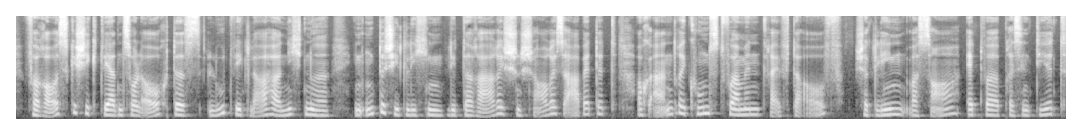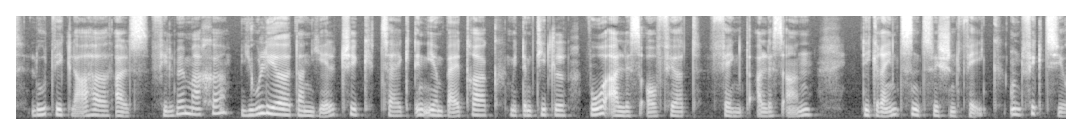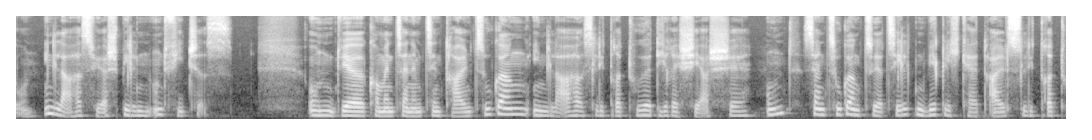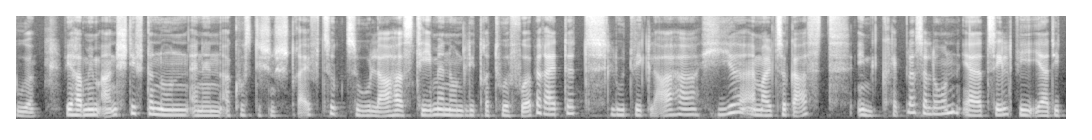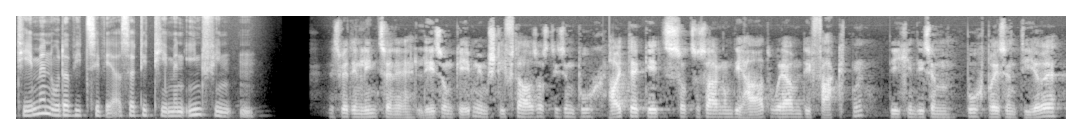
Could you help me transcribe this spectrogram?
Vorausgeschickt werden soll auch, dass Ludwig Laha nicht nur in unterschiedlichen literarischen Genres arbeitet, auch andere Kunstformen greift er auf. Jacqueline Vassin etwa präsentiert Ludwig Laha als Filmemacher. Julia Danielczyk zeigt in ihrem Beitrag mit dem Titel Wo alles aufhört, fängt alles an die Grenzen zwischen Fake und Fiktion in Lahas Hörspielen und Features. Und wir kommen zu einem zentralen Zugang in Lahas Literatur, die Recherche und sein Zugang zur erzählten Wirklichkeit als Literatur. Wir haben im Anstifter nun einen akustischen Streifzug zu Lahas Themen und Literatur vorbereitet. Ludwig Laha hier einmal zu Gast im Kepler Salon. Er erzählt, wie er die Themen oder vice versa die Themen ihn finden. Es wird in Linz eine Lesung geben im Stifterhaus aus diesem Buch. Heute geht es sozusagen um die Hardware, um die Fakten, die ich in diesem Buch präsentiere.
